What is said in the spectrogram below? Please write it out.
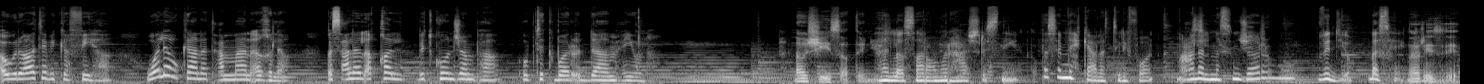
أو راتب يكفيها ولو كانت عمان أغلى بس على الأقل بتكون جنبها وبتكبر قدام عيونها. Now she is 10 years هلا صار عمرها عشر سنين بس بنحكي على التليفون على الماسنجر وفيديو بس هيك. That is it.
